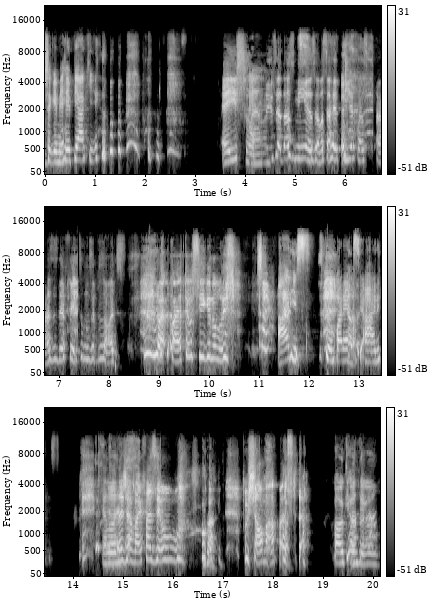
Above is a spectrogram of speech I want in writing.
Cheguei a me arrepiar aqui. É isso, é. né? Luiz é das minhas, ela se arrepia com as frases de efeito nos episódios. Qual, qual é teu signo, Luiz? Ares. Não parece, Ares. A Luana já vai fazer o. puxar o mapa. Qual que é o teu?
